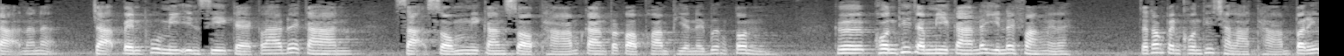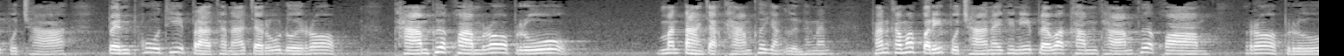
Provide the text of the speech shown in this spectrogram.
จะนั้นน่ะจะเป็นผู้มีอินทรีย์แก่กล้าด้วยการสะสมมีการสอบถามการประกอบความเพียรในเบื้องต้น คือคนที่จะมีการได้ยินได้ฟังเนี่ยนะจะต้องเป็นคนที่ฉลาดถามปริปุชาเป็นผู้ที่ปรารถนาจะรู้โดยรอบ ถามเพื่อความรอบรู้ มันต่างจากถามเพื่ออย่างอื่นทั้งนั้นพันคำว่าปริปุชาในที่นี้ แปลว่าคำถามเพื่อความรอบรู้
